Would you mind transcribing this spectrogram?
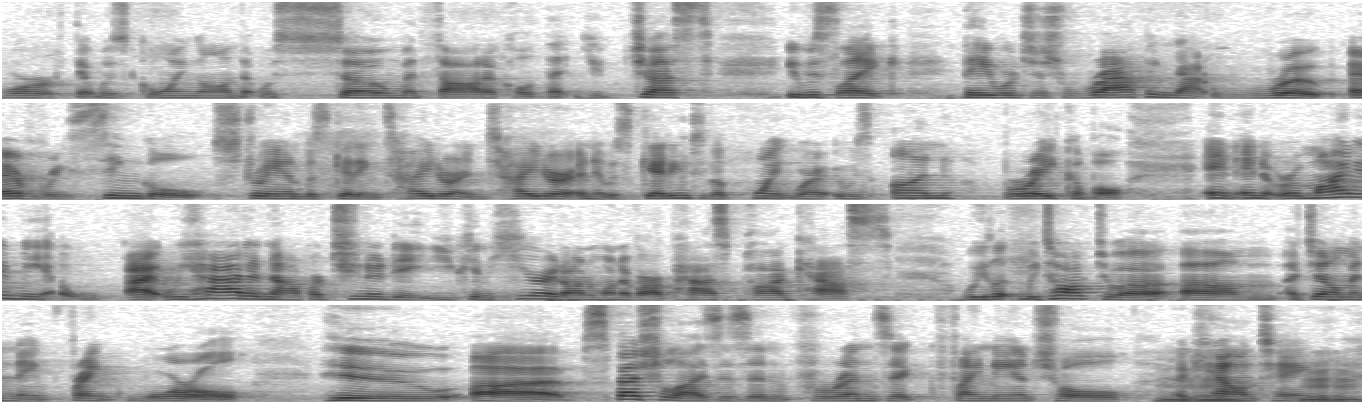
work that was going on that was so methodical that you just, it was like they were just wrapping that rope. Every single strand was getting tighter and tighter, and it was getting to the point where it was unbreakable. And, and it reminded me, I, we had an opportunity, you can hear it on one of our past podcasts. We, we talked to a, um, a gentleman named Frank Worrell who uh, specializes in forensic financial Mhm. accounting Mhm.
